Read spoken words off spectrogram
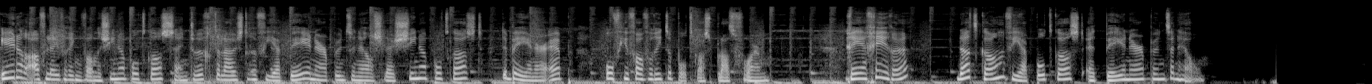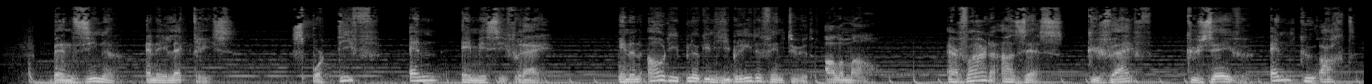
Eerdere afleveringen van de China-podcast zijn terug te luisteren via bnr.nl slash China-podcast, de BNR-app of je favoriete podcastplatform. Reageren? Dat kan via podcast.bnr.nl. Benzine en elektrisch. Sportief en emissievrij. In een Audi plug-in hybride vindt u het allemaal. Ervaar de A6, Q5, Q7 en Q8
